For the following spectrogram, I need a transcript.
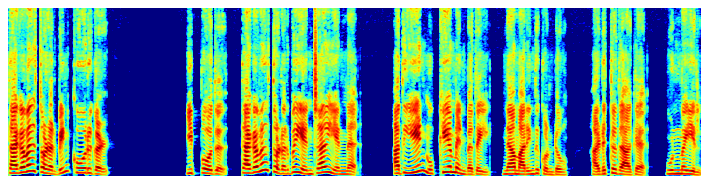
தகவல் தொடர்பின் கூறுகள். இப்போது தகவல் தொடர்பு என்றால் என்ன? அது ஏன் முக்கியம் என்பதை நாம் அறிந்து கொண்டோம். அடுத்ததாக உண்மையில்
